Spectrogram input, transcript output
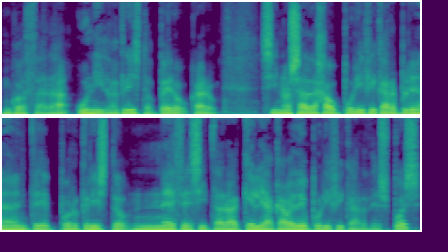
gozará unido a Cristo. Pero claro, si no se ha dejado purificar plenamente por Cristo, necesitará que le acabe de purificar después.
